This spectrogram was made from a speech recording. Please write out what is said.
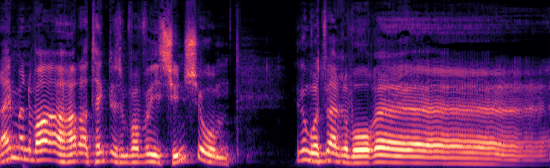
Nei, men hva har dere tenkt liksom, for vi syns jo Det kan godt være våre øh,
